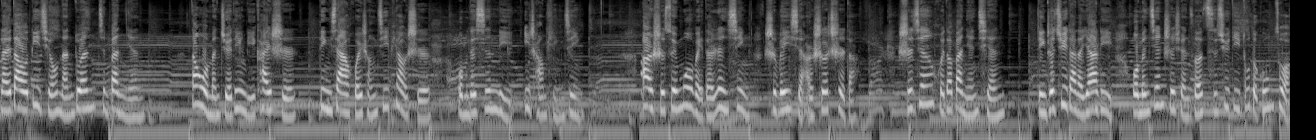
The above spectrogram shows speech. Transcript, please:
来到地球南端近半年。当我们决定离开时，定下回程机票时，我们的心里异常平静。二十岁末尾的任性是危险而奢侈的。时间回到半年前，顶着巨大的压力，我们坚持选择辞去帝都的工作，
